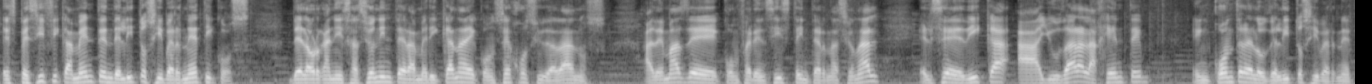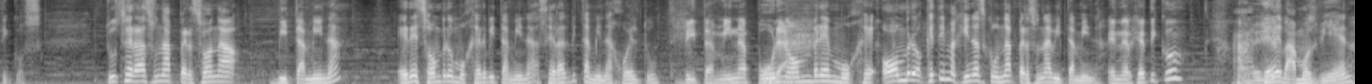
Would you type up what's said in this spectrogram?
específicamente en delitos cibernéticos, de la Organización Interamericana de Consejos Ciudadanos. Además de conferencista internacional, él se dedica a ayudar a la gente en contra de los delitos cibernéticos. ¿Tú serás una persona vitamina? ¿Eres hombre o mujer vitamina? ¿Serás vitamina, Joel, tú? Vitamina pura. Un hombre, mujer. Hombre, ¿qué te imaginas con una persona vitamina? ¿Energético? Ver, vamos bien.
